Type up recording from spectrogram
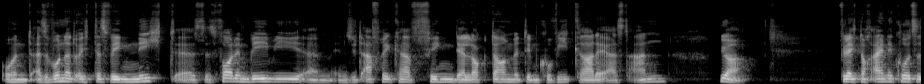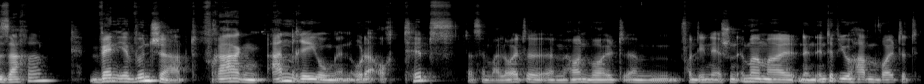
und also wundert euch deswegen nicht, äh, es ist vor dem Baby. Ähm, in Südafrika fing der Lockdown mit dem Covid gerade erst an. Ja, Vielleicht noch eine kurze Sache. Wenn ihr Wünsche habt, Fragen, Anregungen oder auch Tipps, dass ihr mal Leute ähm, hören wollt, ähm, von denen ihr schon immer mal ein Interview haben wolltet,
